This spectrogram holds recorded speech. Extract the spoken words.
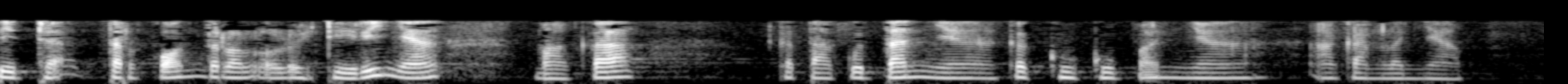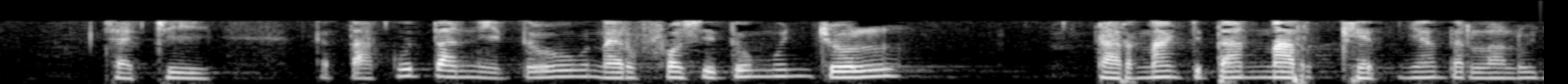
tidak terkontrol oleh dirinya, maka ketakutannya, kegugupannya akan lenyap. Jadi ketakutan itu, nervous itu muncul karena kita targetnya terlalu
